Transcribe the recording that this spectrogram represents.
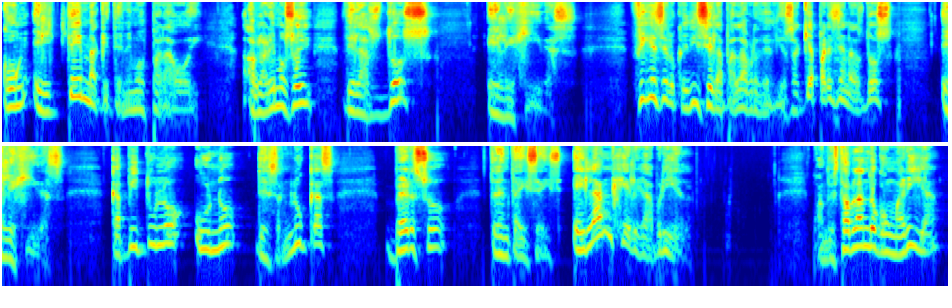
con el tema que tenemos para hoy. Hablaremos hoy de las dos elegidas. Fíjense lo que dice la palabra de Dios. Aquí aparecen las dos elegidas. Capítulo 1 de San Lucas, verso 36. El ángel Gabriel, cuando está hablando con María,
